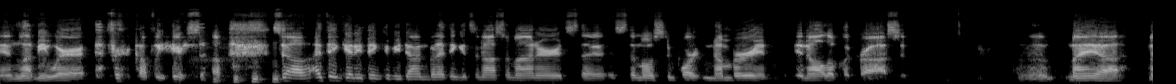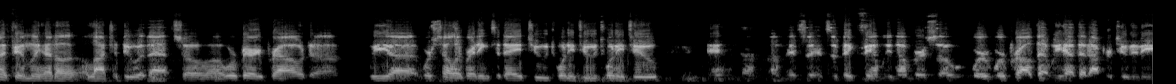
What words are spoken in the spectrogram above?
and let me wear it for a couple of years. So, so I think anything can be done, but I think it's an awesome honor. It's the it's the most important number in in all of lacrosse. And uh, my uh, my family had a, a, lot to do with that, so uh, we're very proud. Uh, we uh, we're celebrating today, two twenty two twenty two. And um, it's a, it's a big family number, so we're, we're proud that we had that opportunity,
